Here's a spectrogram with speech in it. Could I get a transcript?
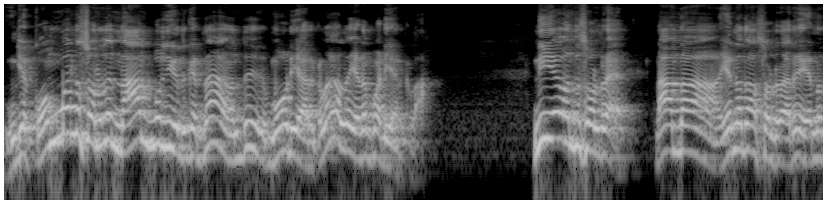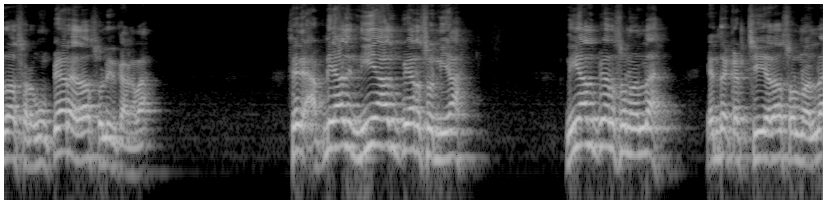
இங்கே கொம்பன்னு சொன்னது நான் புரிஞ்சுக்கிறதுக்குன்னா வந்து மோடியா இருக்கலாம் அல்லது எடப்பாடியா இருக்கலாம். நீ ஏன் வந்து சொல்ற? நான் தான் என்ன தான் சொல்றாரு என்ன தான் சொல்ற? உன் பேரை ஏதாவது சொல்லியிருக்காங்களா? சரி அப்படியாவது நீயாவது பேரை சொன்னியா? நீயாவது பேரை சொன்னல எந்த கட்சி ஏதாவது சொன்னல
